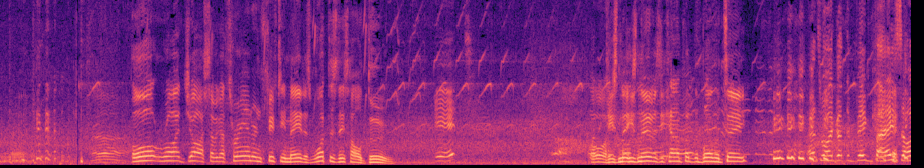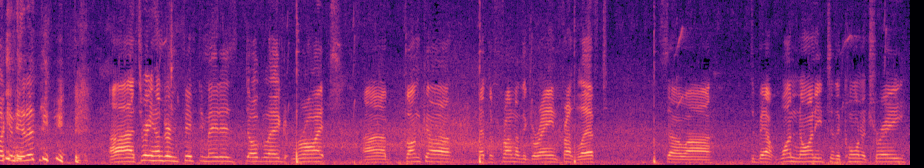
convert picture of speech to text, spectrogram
All right, Josh. So we got 350 meters. What does this hole do? it. Oh, he's he's nervous. He can't put the ball in the tee. That's why I got the big pace so I can hit it. Uh, 350 meters, dog leg right, uh, bunker at the front of the green, front left. So uh, it's about 190 to the corner tree,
